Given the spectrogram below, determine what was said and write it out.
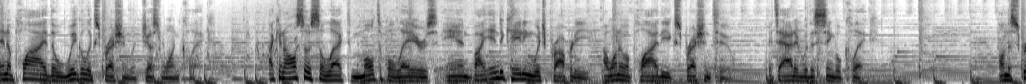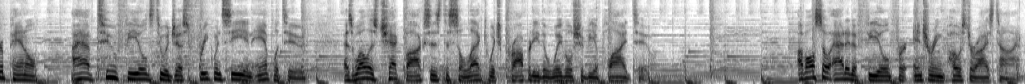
and apply the wiggle expression with just one click. I can also select multiple layers and by indicating which property I want to apply the expression to, it's added with a single click. On the script panel, I have two fields to adjust frequency and amplitude, as well as checkboxes to select which property the wiggle should be applied to. I've also added a field for entering PosterizeTime,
